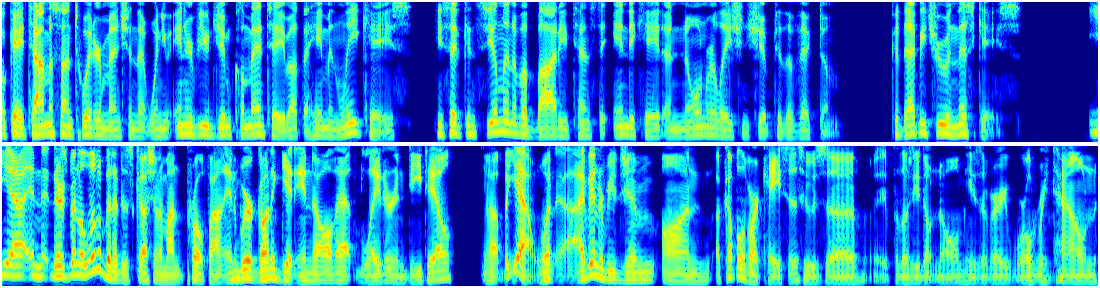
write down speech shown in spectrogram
Okay, Thomas on Twitter mentioned that when you interviewed Jim Clemente about the Hae Min Lee case, he said concealment of a body tends to indicate a known relationship to the victim. Could that be true in this case? Yeah, and there's been a little bit of discussion about profiling, and we're going to get into all that later in detail. Uh, but yeah, when, I've interviewed Jim on a couple of our cases. Who's, uh, for those of you who don't know him, he's a very world-renowned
